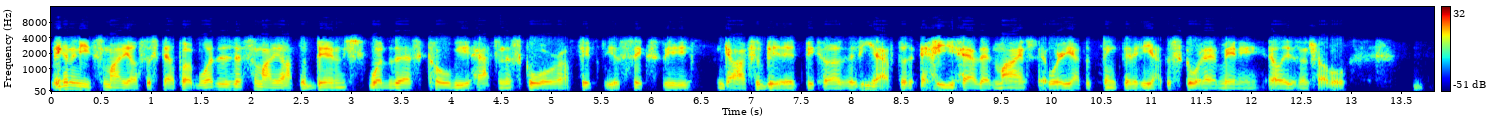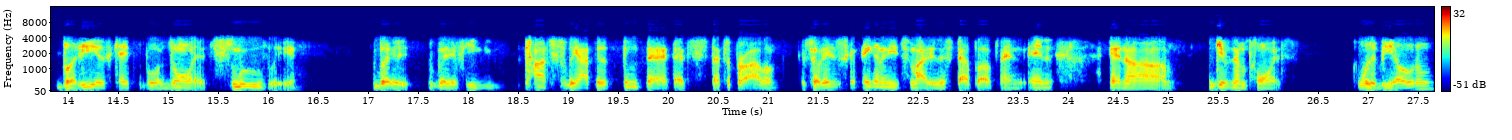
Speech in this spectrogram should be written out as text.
They're gonna need somebody else to step up. Whether that's somebody off the bench, whether that's Kobe having to score a 50 or 60, God forbid, because if he have to, if he have that mindset where you have to think that he have to score that many, LA's in trouble but he is capable of doing it smoothly. But it, but if he consciously have to think that, that's that's a problem. So they just they're gonna need somebody to step up and and and um, give them points. Will it be Odom?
